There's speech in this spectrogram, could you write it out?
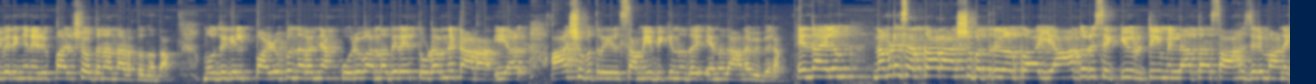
ഇവരിങ്ങനെ ഒരു പരിശോധന നടത്തുന്നത്. മുതുകിൽ പഴുപ്പ് നിറഞ്ഞ കുരു വന്നതിനെ തുടർന്നിട്ടാണ് ഇയാൾ ആശുപത്രിയിൽ സമീപിക്കുന്നത് എന്നതാണ് വിവരം. എന്തായാലും നമ്മുടെ സർക്കാർ ആശുപത്രികൾക്ക് യാതൊരു സെക്യൂരിറ്റിയും ഇല്ലാത്ത സാഹചര്യമാണ്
